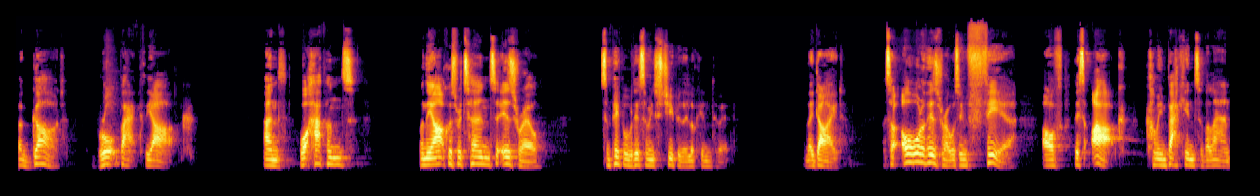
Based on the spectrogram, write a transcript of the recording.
But God brought back the ark. And what happened when the ark was returned to Israel? Some people did something stupid, they looked into it. And they died. And so all of Israel was in fear of this ark coming back into the land.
